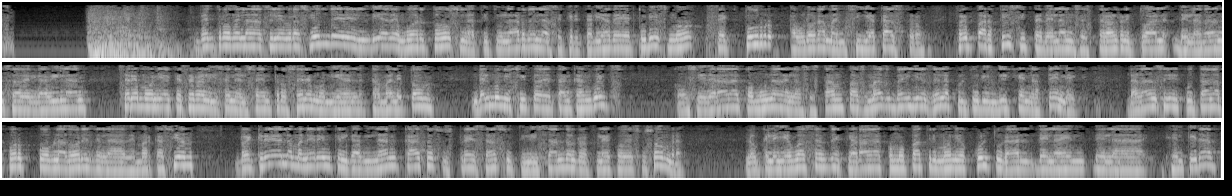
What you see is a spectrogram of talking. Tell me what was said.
Dentro de la celebración del Día de Muertos, la titular de la Secretaría de Turismo, Sectur Aurora Mancilla Castro, fue partícipe del ancestral ritual de la danza del gavilán, ceremonia que se realiza en el Centro Ceremonial Tamaletón del municipio de Tancanwitz, considerada como una de las estampas más bellas de la cultura indígena Tenec. La danza ejecutada por pobladores de la demarcación recrea la manera en que el gavilán caza sus presas utilizando el reflejo de su sombra. Lo que le llevó a ser declarada como patrimonio cultural de la, de la entidad.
